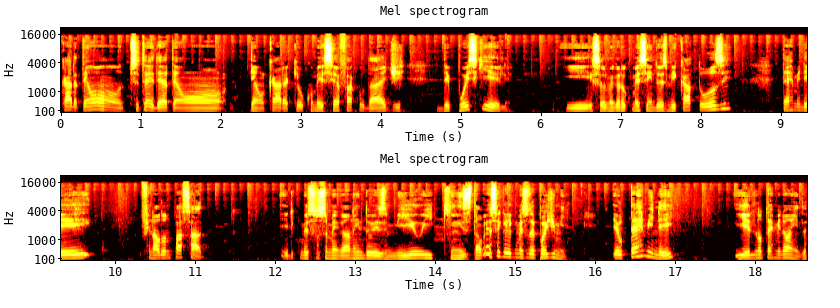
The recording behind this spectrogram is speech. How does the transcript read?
Cara, tem um. Pra você ter uma ideia, tem um. Tem um cara que eu comecei a faculdade depois que ele. E se eu não me engano, eu comecei em 2014, terminei final do ano passado. Ele começou, se eu não me engano, em 2015. Talvez seja que ele começou depois de mim. Eu terminei e ele não terminou ainda.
